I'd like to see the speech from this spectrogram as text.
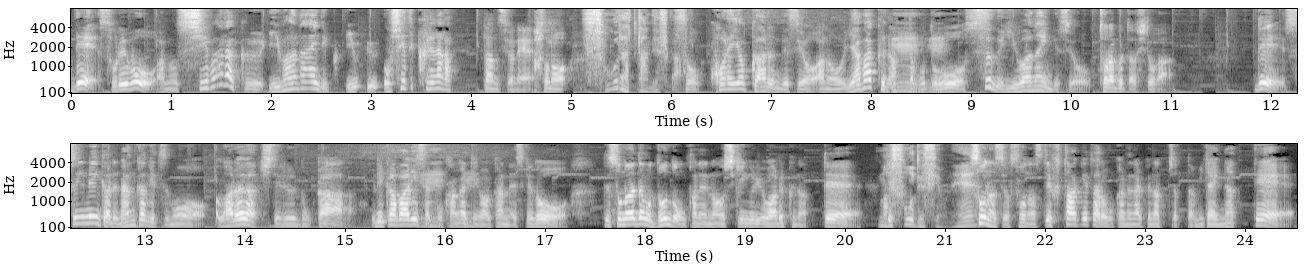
で、それを、あの、しばらく言わないで、教えてくれなかったんですよね。その、そうだったんですか？そう。これよくあるんですよ。あの、やばくなったことをすぐ言わないんですよ。トラブった人が。で、水面下で何ヶ月も悪がきしてるのか、リカバリー策を考えてるのかわかんないですけど、で、その間もどんどんお金の資金繰りが悪くなって、まあそうですよね。そうなんですよ、そうなんです。で、蓋開けたらお金なくなっちゃったみたいになって、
